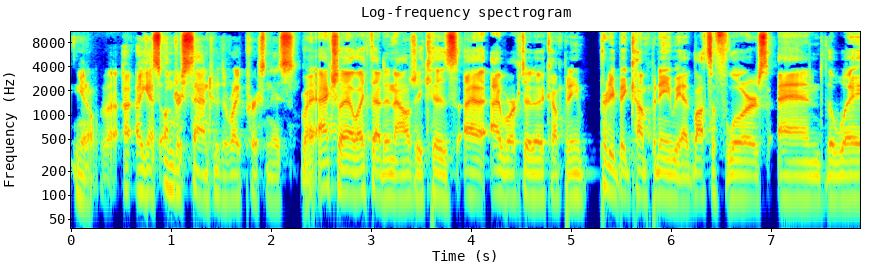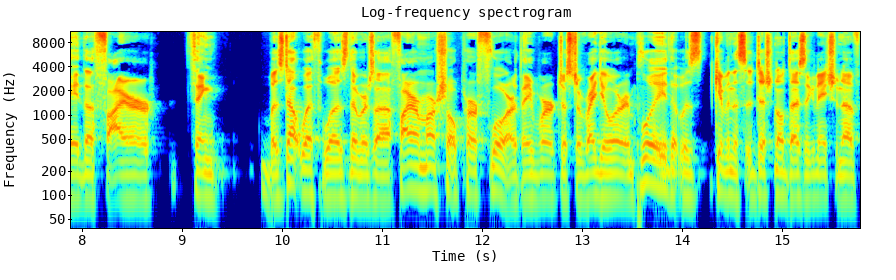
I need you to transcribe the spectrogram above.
you know, I guess understand who the right person is. Right. Actually, I like that analogy because I, I, worked at a company, pretty big company. We had lots of floors, and the way the fire thing was dealt with was there was a fire marshal per floor. They were just a regular employee that was given this additional designation of,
